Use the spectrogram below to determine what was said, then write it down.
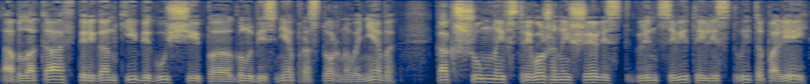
облака в перегонки, бегущие по голубизне просторного неба, как шумный встревоженный шелест глинцевитой листвы тополей,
